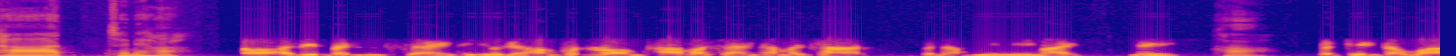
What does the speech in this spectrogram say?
ชาติใช่ไหมคะเอ่ออันนี้เป็นแสงที่อยู่ในห้องทดลองถามว่าแสงธรรมชาติระดับนี้มีไหมนี่ค่ะแต่เพียงแต่ว่า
